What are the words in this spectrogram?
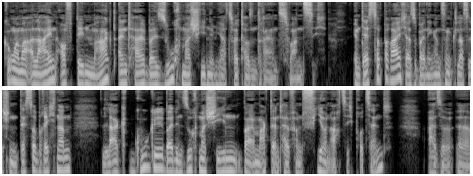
Gucken wir mal allein auf den Markteinteil bei Suchmaschinen im Jahr 2023. Im Desktop-Bereich, also bei den ganzen klassischen Desktop-Rechnern, lag Google bei den Suchmaschinen bei einem Marktanteil von 84 Prozent. Also äh,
